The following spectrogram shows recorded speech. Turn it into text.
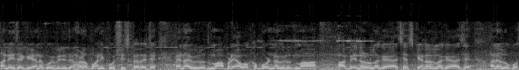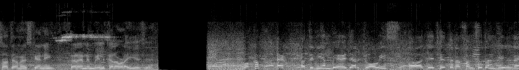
અને એ જગ્યાને કોઈ બી રીતે હડપવાની કોશિશ કરે છે. એના વિરુદ્ધમાં આપણે આ વકફ બોર્ડના વિરુદ્ધમાં આ બેનરો લગાવ્યા છે, સ્કેનર લગાવ્યા છે અને લોકો સાથે અમે સ્કેનિંગ કરીને મેલ કરાવડાવીએ છીએ. એક્ટ અધિનિયમ બે હજાર ચોવીસ જે છે તેના સંશોધન બિલને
